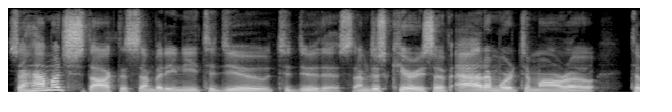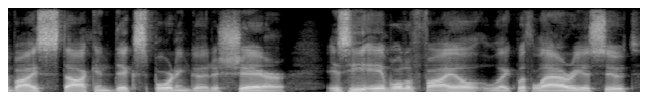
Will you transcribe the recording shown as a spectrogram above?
So, how much stock does somebody need to do to do this? I'm just curious. So, if Adam were tomorrow to buy stock in Dick's Sporting Good, a share, is he able to file like with Larry a suit?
